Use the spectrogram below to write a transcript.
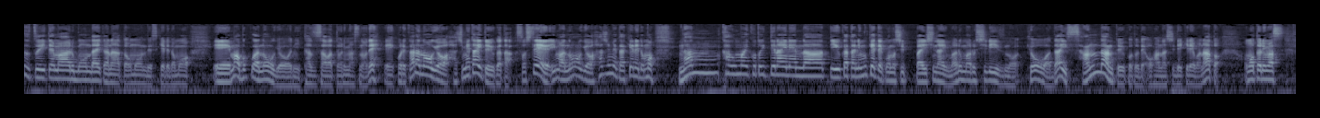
ずついて回る問題かなと思うんですけれども、えー、まあ僕は農業に携わっておりますので、えー、これから農業を始めたいという方そして今農業を始めたけれどもなんかうまいこと言ってないねんなーっていう方に向けてこの失敗しない〇〇シリーズの今日は第3弾ということでお話しできればなと思っております。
